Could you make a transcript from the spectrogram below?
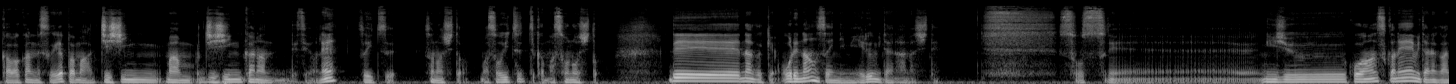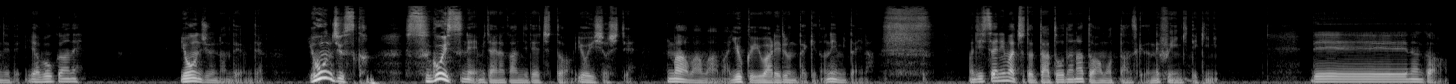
かわかんないですけど、やっぱまあ自信、まあ自信家なんですよね。そいつ。その人。まあそいつっていうか、まあその人。で、なんか、俺何歳に見える？みたいな話で。そうっすね。20後半っすかね？みたいな感じで。いや、僕はね、40なんだよ、みたいな。40っすか？すごいっすねみたいな感じで、ちょっとよいしょして。まあまあまあまあ、よく言われるんだけどね、みたいな。まあ、実際にまあちょっと妥当だなとは思ったんですけどね、雰囲気的に。で、なんか、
